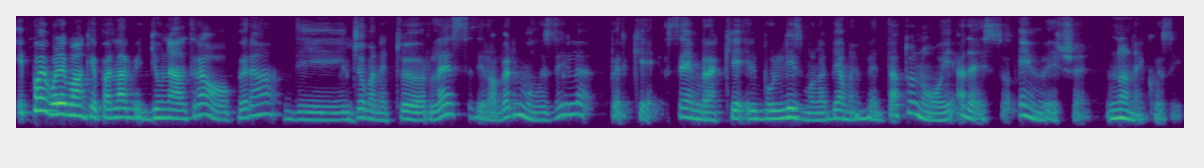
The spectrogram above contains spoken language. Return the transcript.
E poi volevo anche parlarvi di un'altra opera di Il giovane Thurles di Robert Musil, perché sembra che il bullismo l'abbiamo inventato noi adesso e invece non è così.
